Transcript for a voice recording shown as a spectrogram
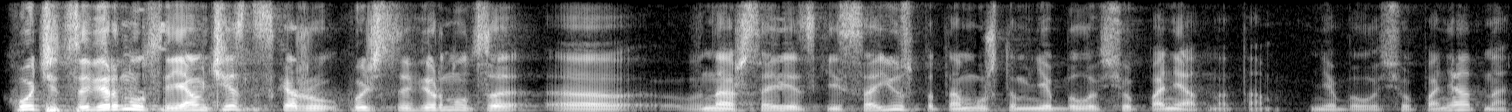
хочется вернуться, я вам честно скажу, хочется вернуться э, в наш Советский Союз, потому что мне было все понятно там. Мне было все понятно.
